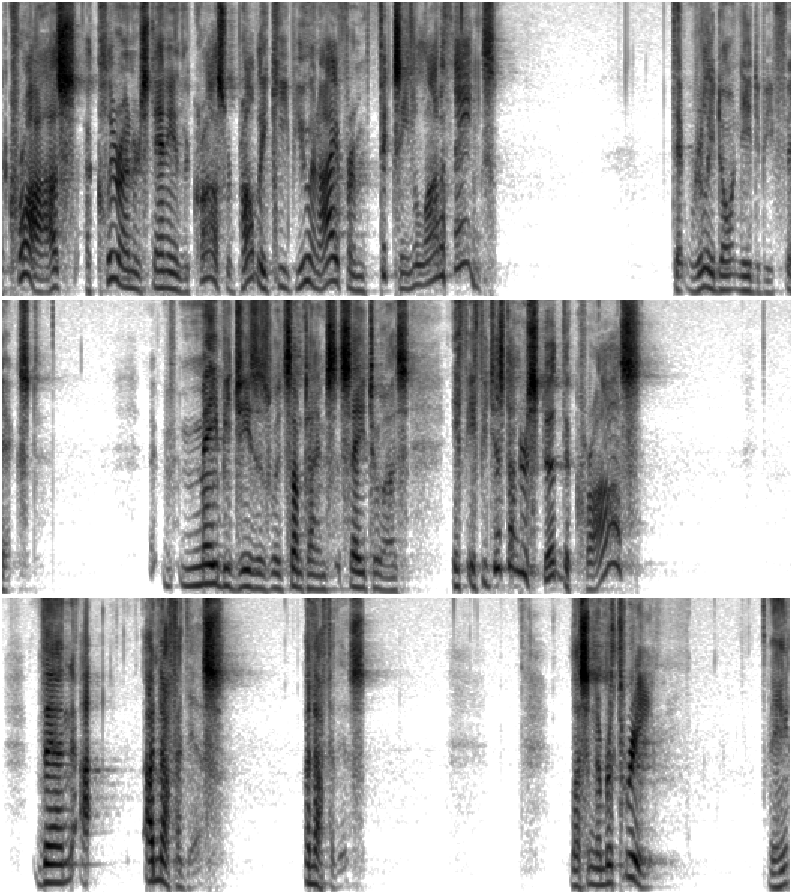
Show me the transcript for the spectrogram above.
cross, a clear understanding of the cross, would probably keep you and I from fixing a lot of things that really don't need to be fixed. Maybe Jesus would sometimes say to us, if, if you just understood the cross, then uh, enough of this. Enough of this. Lesson number three. Okay?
